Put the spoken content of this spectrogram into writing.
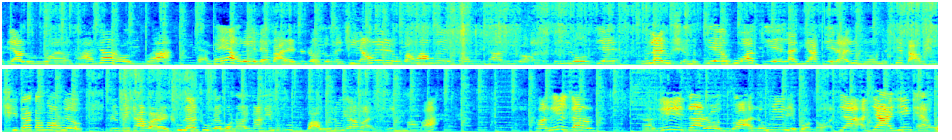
အပြာလိုလိုပါတော့ဒါကြတော့သူကအမဲရောင်လေးလည်းပါတယ်တော်တော်ဆုံးနေချီချောင်းလေးကိုကောင်းကောင်းလေးချုပ်ပြီးထားပြီးတော့တမီးတို့ပြဲဝူလိုက်လို့ရှင်မပြဲဟိုအပြဲလိုက်ဒီကပြဲတာအဲ့လိုမျိုးမဖြစ်ပါဘူးချီသားကောင်းကောင်းလေးကိုပြပေးထားပါတယ်ထူလဲထူတယ်ပေါ့နော်ဒီမှာနေပပပဝေးလို့ရပါတယ်အင်းမှာပါဒါလေးကြတော့ဒါလေးကြတော့သူကအလုံးလေးတွေပေါ့နော်အပြာအပြာရင်ခံကို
